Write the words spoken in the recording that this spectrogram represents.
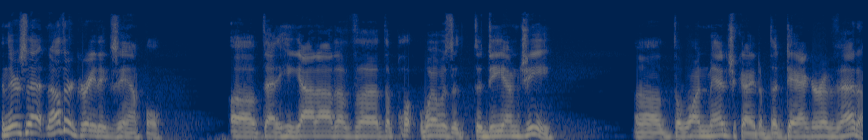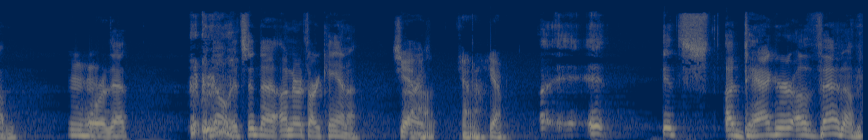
And there's that another great example of that he got out of uh, the what was it the DMG, uh, the one magic item, the dagger of venom, Mm-hmm. or that no, it's in the Unearthed Arcana. Sorry, Yeah. of. Yeah. it it's a dagger of venom.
